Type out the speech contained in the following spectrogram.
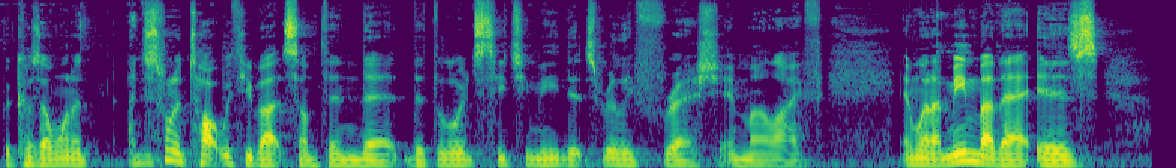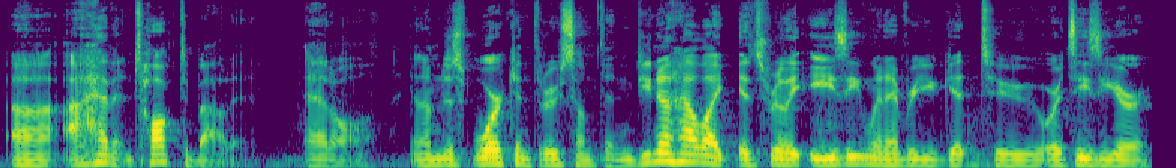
because I want to I just want to talk with you about something that that the Lord's teaching me that's really fresh in my life, and what I mean by that is uh, I haven't talked about it at all, and I'm just working through something. Do you know how like it's really easy whenever you get to, or it's easier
